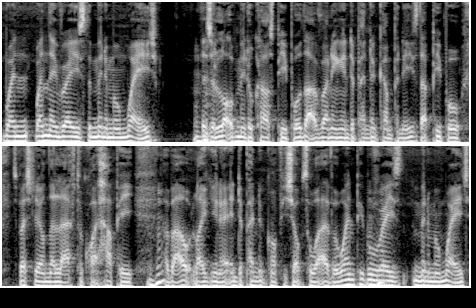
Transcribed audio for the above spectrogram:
when, when they raise the minimum wage, Mm-hmm. there's a lot of middle class people that are running independent companies that people, especially on the left, are quite happy mm-hmm. about, like, you know, independent coffee shops or whatever. When people mm-hmm. raise minimum wage,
